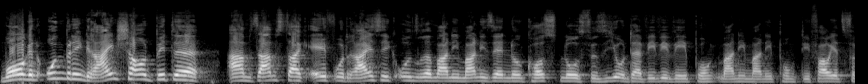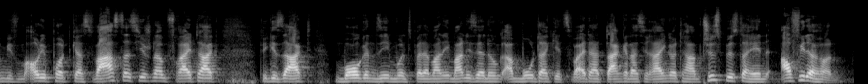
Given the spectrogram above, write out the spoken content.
Morgen unbedingt reinschauen, bitte am Samstag 11.30 Uhr unsere Money Money Sendung kostenlos für Sie unter www.moneymoney.tv. Jetzt von mir vom Audio Podcast war es das hier schon am Freitag. Wie gesagt, morgen sehen wir uns bei der Money Money Sendung. Am Montag geht's weiter. Danke, dass Sie reingehört haben. Tschüss, bis dahin. Auf Wiederhören.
